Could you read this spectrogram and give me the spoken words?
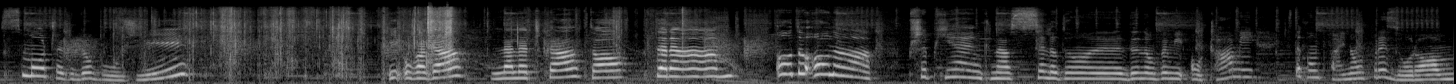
smoczek do buzi. I uwaga, laleczka to tadam! Oto ona! Przepiękna, z celodynowymi oczami i z taką fajną fryzurą.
